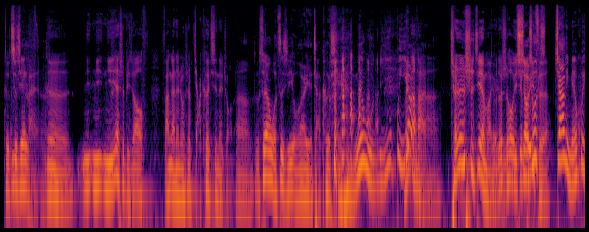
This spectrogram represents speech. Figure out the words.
就直接来，嗯。嗯，你你你也是比较反感那种是假客气那种的，嗯，虽然我自己偶尔也假客气，那我一不一样嘛没办法成人世界嘛，有的时候一些小时候规则，家里面会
